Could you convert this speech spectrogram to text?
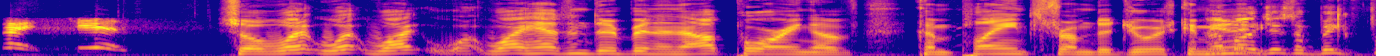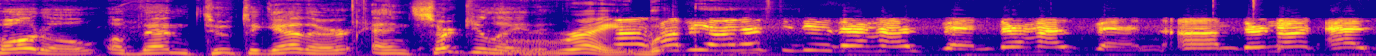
Right, she is. So what what why why hasn't there been an outpouring of complaints from the Jewish community? How community? about just a big photo of them two together and circulate it? right. Well, w- I'll be honest with you. There has been. There has been. Um, they're not as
